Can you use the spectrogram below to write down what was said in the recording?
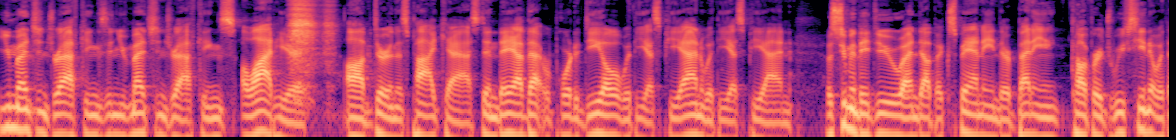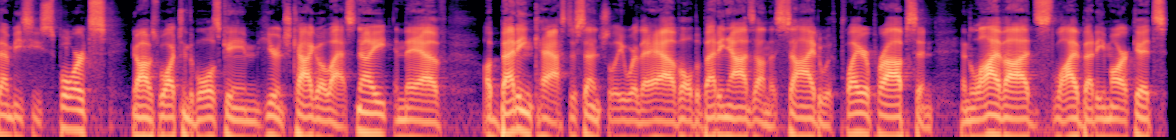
you mentioned draftkings and you've mentioned draftkings a lot here uh, during this podcast and they have that reported deal with espn with espn assuming they do end up expanding their betting coverage. We've seen it with NBC Sports. You know, I was watching the Bulls game here in Chicago last night, and they have a betting cast essentially where they have all the betting odds on the side with player props and and live odds, live betting markets.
